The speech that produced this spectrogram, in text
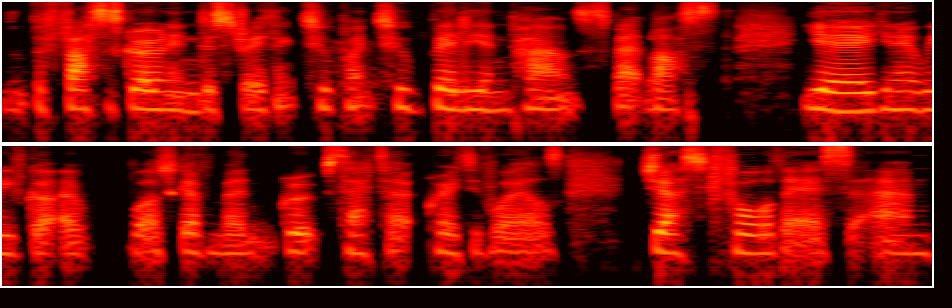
the fastest growing industry. I think 2.2 billion pounds spent last year. You know, we've got a Welsh Government group set up Creative Wales just for this. Um,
